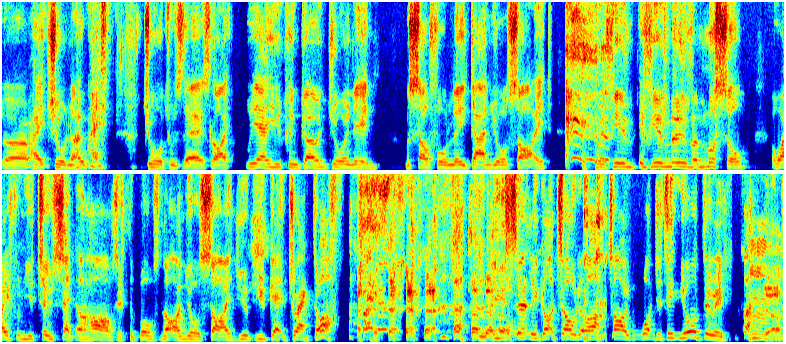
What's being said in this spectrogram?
uh, H, you'll know when George was there. It's like, well, yeah, you can go and join in myself or Lee down your side, but if you if you move a muscle away from your two centre halves, if the ball's not on your side, you you get dragged off. you certainly got told at half time, what do you think you're doing? Mm. Yeah.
